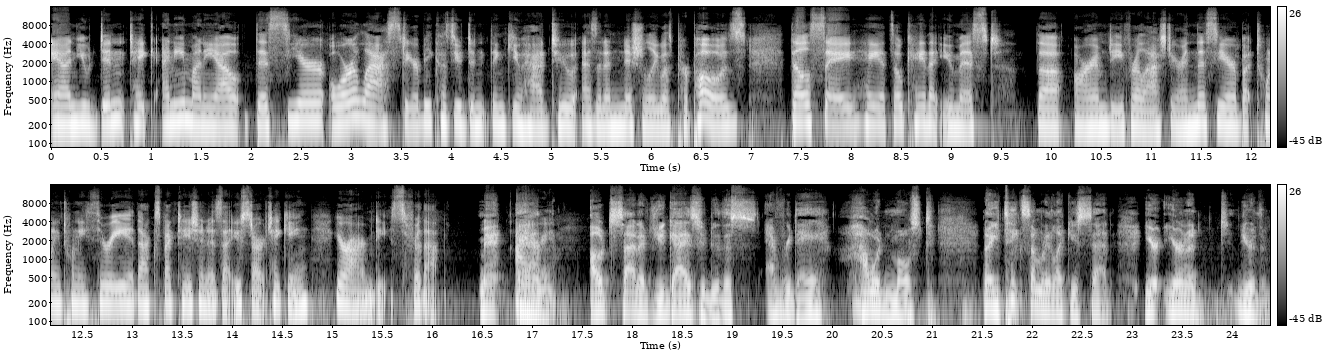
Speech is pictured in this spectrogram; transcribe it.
and you didn't take any money out this year or last year because you didn't think you had to as it initially was proposed. They'll say, hey, it's okay that you missed the RMD for last year and this year, but 2023, the expectation is that you start taking your RMDs for that Man, IRA. and outside of you guys who do this every day, how would most? Now you take somebody like you said, you're you're in a you're the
